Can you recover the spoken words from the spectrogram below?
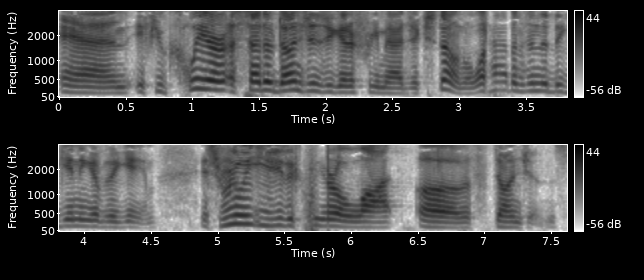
And if you clear a set of dungeons, you get a free magic stone. Well, what happens in the beginning of the game? It's really easy to clear a lot of dungeons.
